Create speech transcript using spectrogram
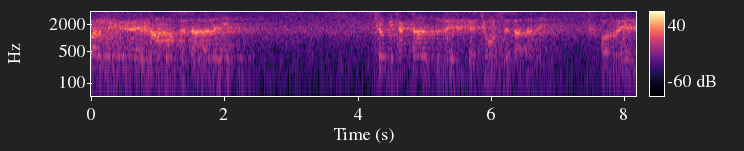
पर लिखे गए नामों से ज़्यादा नहीं, क्योंकि चट्टान रेत के ज़ोर से ज़्यादा नहीं। और रेत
